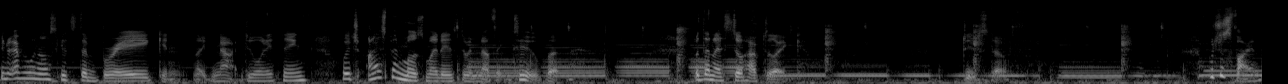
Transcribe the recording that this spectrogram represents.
you know everyone else gets to break and like not do anything, which I spend most of my days doing nothing too, but but then I still have to like do stuff. Is fine.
